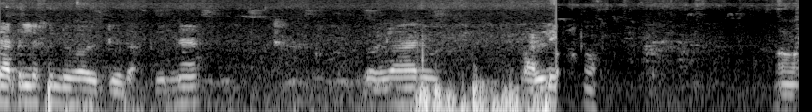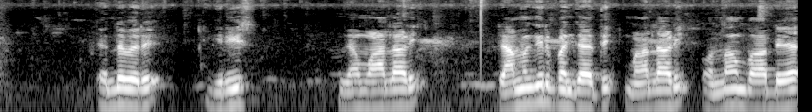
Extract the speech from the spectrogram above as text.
രണ്ട് ലക്ഷം രൂപ കിട്ടിയതാണ് പിന്നെ പിള്ളേരും പള്ളി എന്റെ പേര് ഗിരീഷ്. ഞാൻ മണലാടി. രാമങ്കിരി പഞ്ചായത്ത് മണലാടി. ഒന്നാം വാർഡിലെ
